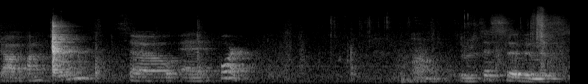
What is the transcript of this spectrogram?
job function. So, Ed Ford. Um, It was just said in this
